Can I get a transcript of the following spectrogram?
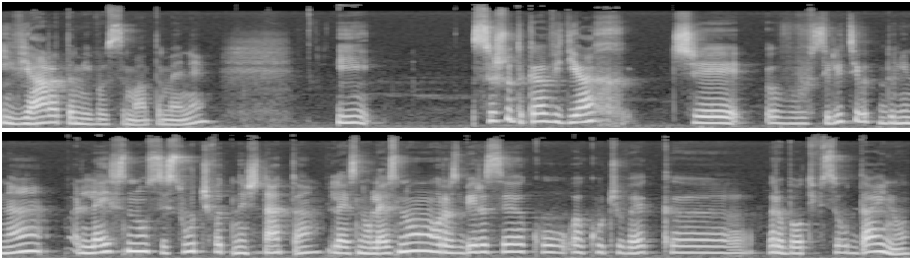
и вярата ми в самата мене. И също така видях че в Силициевата долина лесно се случват нещата. Лесно-лесно, разбира се, ако, ако човек а, работи всеотдайно.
